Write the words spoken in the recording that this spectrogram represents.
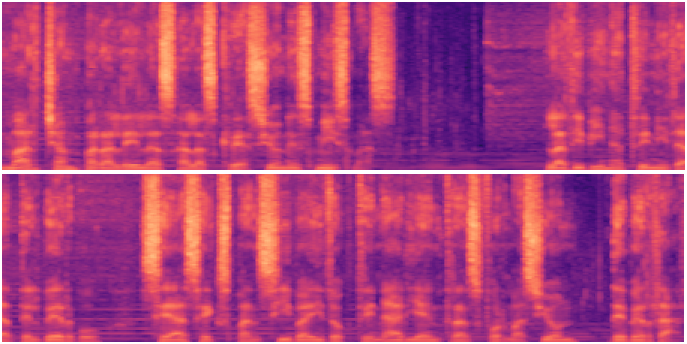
marchan paralelas a las creaciones mismas. La divina Trinidad del Verbo se hace expansiva y doctrinaria en transformación de verdad.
